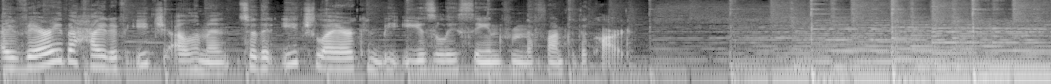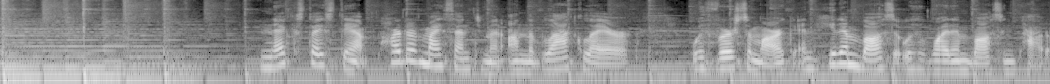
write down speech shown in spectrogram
I vary the height of each element so that each layer can be easily seen from the front of the card. Next I stamp part of my sentiment on the black layer with Versamark and heat emboss it with white embossing powder.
